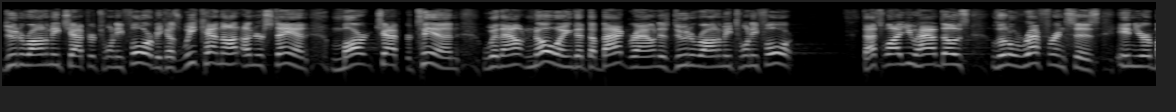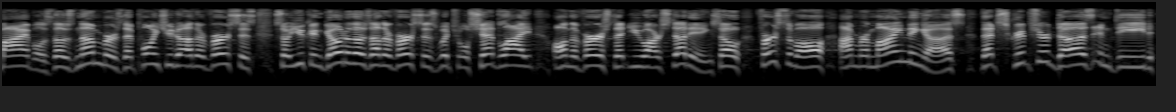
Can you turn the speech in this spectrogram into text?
Deuteronomy chapter 24, because we cannot understand Mark chapter 10 without knowing that the background is Deuteronomy 24. That's why you have those little references in your Bibles, those numbers that point you to other verses, so you can go to those other verses which will shed light on the verse that you are studying. So, first of all, I'm reminding us that Scripture does indeed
